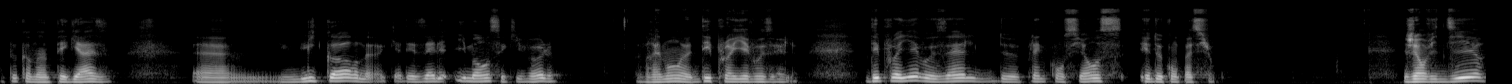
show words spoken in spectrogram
un peu comme un Pégase, euh, une licorne qui a des ailes immenses et qui vole. Vraiment, euh, déployez vos ailes. Déployez vos ailes de pleine conscience et de compassion. J'ai envie de dire,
